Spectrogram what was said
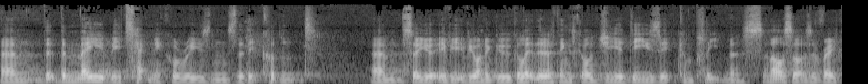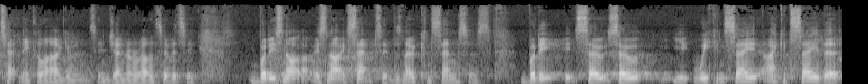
Um, th- there may be technical reasons that it couldn't. Um, so you, if, you, if, you, want to Google it, there are things called geodesic completeness and all sorts of very technical arguments in general relativity. But it's not, it's not accepted. There's no consensus. But it, it, so, so you, we can say, I could say that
